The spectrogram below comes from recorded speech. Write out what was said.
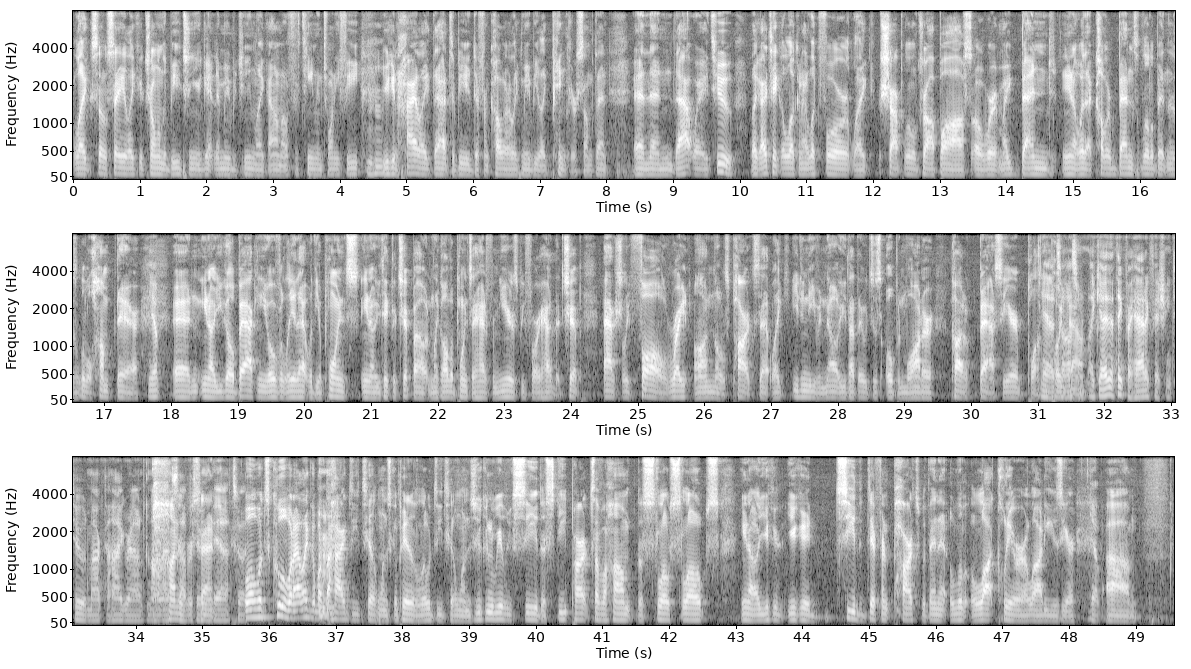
Like so, say like you're trolling the beach and you're getting them in between like I don't know, 15 and 20 feet. Mm-hmm. You can highlight that to be a different color, like maybe like pink or something, and then that way too. Like I take a look and I look for like sharp little drop offs or where it might bend, you know, where that color bends a little bit and there's a little hump there. Yep. And you know, you go back and you overlay that with your points. You know, you take the chip out, and like all the points I had from years before I had the chip actually fall right on those parts that like you didn't even know. You thought they were just open water, caught a bass here, plop Yeah, it's point awesome. down. Like I think for haddock fishing too, it mark the high ground. and all that Hundred percent. Yeah. Well, what's cool, what I like about the high detail ones compared to the low detail ones, you can really see the steep parts of a hump, the slow slopes. You know, you could you could see the different parts within it a little, a lot clearer, a lot easier. Yep. Um,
